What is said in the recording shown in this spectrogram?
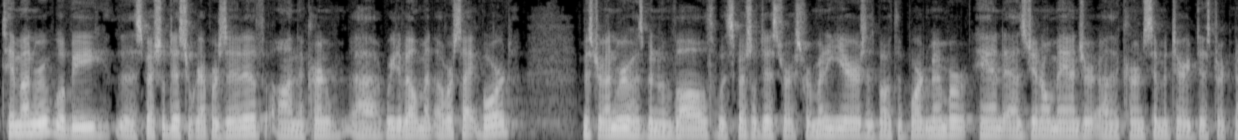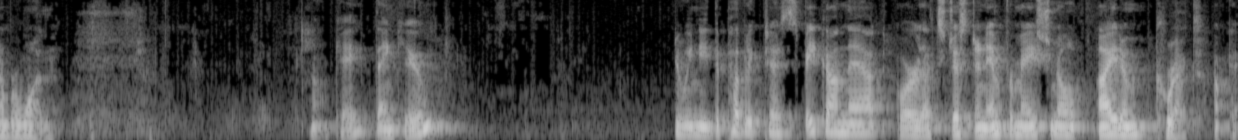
Tim Unruh will be the Special District Representative on the Kern uh, Redevelopment Oversight Board. Mr. Unruh has been involved with special districts for many years as both a board member and as general manager of the Kern Cemetery District Number One. Okay, thank you. Do we need the public to speak on that, or that's just an informational item? Correct. Okay.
